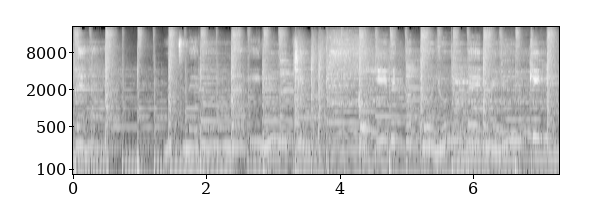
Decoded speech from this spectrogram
で見つめる毎日。恋人と呼べる勇気。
